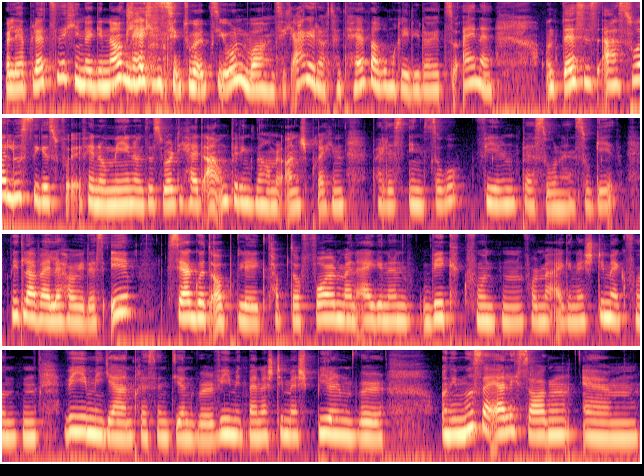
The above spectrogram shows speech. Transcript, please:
Weil er plötzlich in der genau gleichen Situation war und sich auch gedacht hat, hä, warum rede ich da jetzt so eine? Und das ist auch so ein lustiges Phänomen und das wollte ich halt auch unbedingt noch einmal ansprechen, weil es in so vielen Personen so geht. Mittlerweile habe ich das eh sehr gut abgelegt, habe da voll meinen eigenen Weg gefunden, voll meine eigene Stimme gefunden, wie ich mich gern präsentieren will, wie ich mit meiner Stimme spielen will. Und ich muss auch ehrlich sagen, ähm,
